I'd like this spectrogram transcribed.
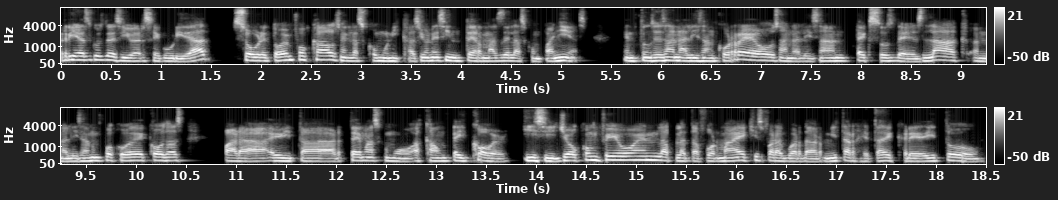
riesgos de ciberseguridad sobre todo enfocados en las comunicaciones internas de las compañías. Entonces analizan correos, analizan textos de Slack, analizan un poco de cosas para evitar temas como account takeover. Y si yo confío en la plataforma X para guardar mi tarjeta de crédito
